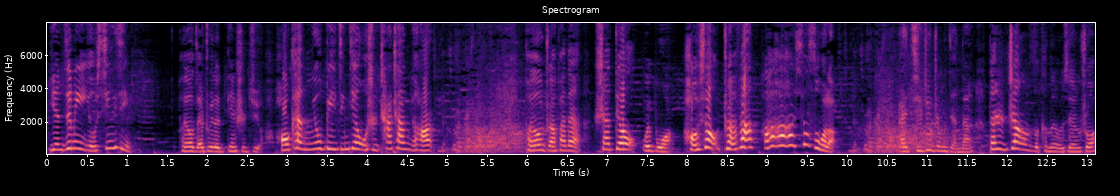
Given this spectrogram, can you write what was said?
眼睛里有星星。朋友在追的电视剧好看牛逼，今天我是叉叉女孩。朋友转发的沙雕微博好笑，转发哈，哈哈哈，笑死我了。哎，其实就这么简单。但是这样子，可能有些人说，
